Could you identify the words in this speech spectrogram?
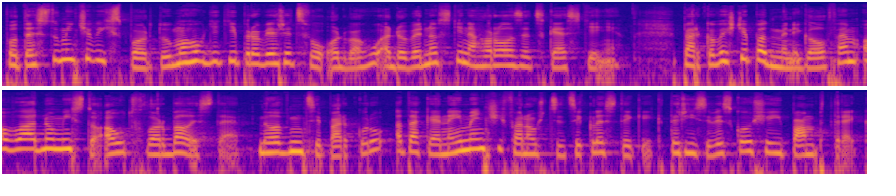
Po testu míčových sportů mohou děti prověřit svou odvahu a dovednosti na horolezecké stěně. Parkoviště pod minigolfem ovládnou místo aut florbalisté, milovníci parkouru a také nejmenší fanoušci cyklistiky, kteří si vyzkoušejí pump track.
